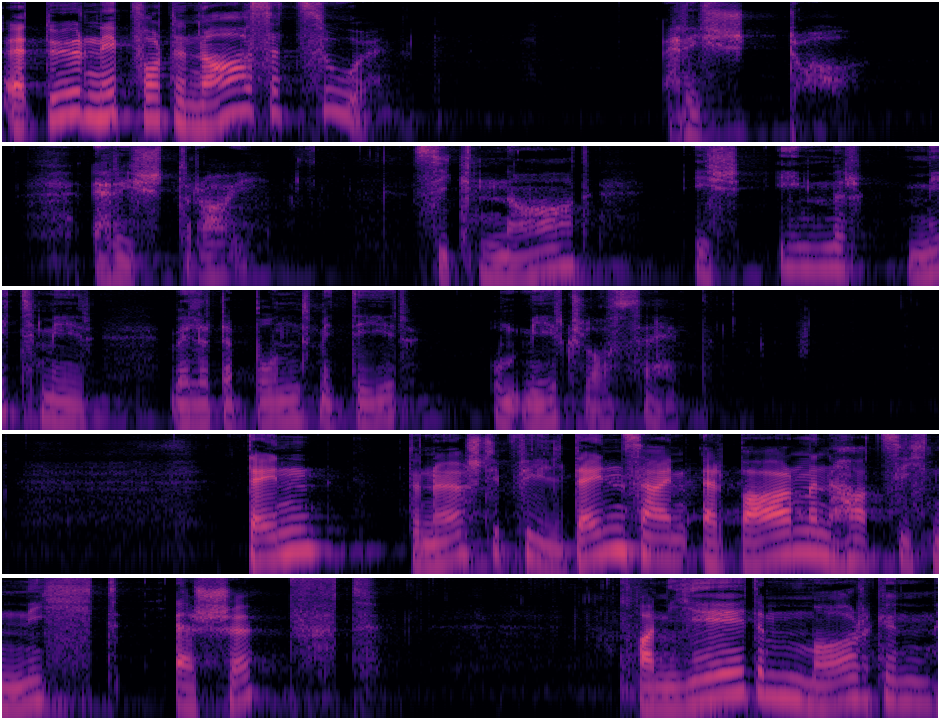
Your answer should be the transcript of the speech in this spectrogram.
äh, Tür nicht vor der Nase zu. Er ist da. Er ist treu. Seine Gnade ist immer mit mir, weil er den Bund mit dir und mir geschlossen hat. Denn, der nächste Pfeil, denn sein Erbarmen hat sich nicht erschöpft. An jedem Morgen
